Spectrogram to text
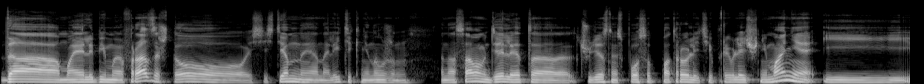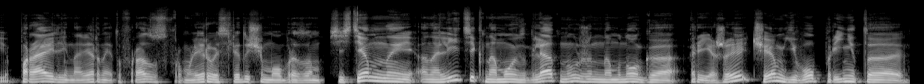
Да, моя любимая фраза, что системный аналитик не нужен. На самом деле это чудесный способ потроллить и привлечь внимание, и правильнее, наверное, эту фразу сформулировать следующим образом. Системный аналитик, на мой взгляд, нужен намного реже, чем его принято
